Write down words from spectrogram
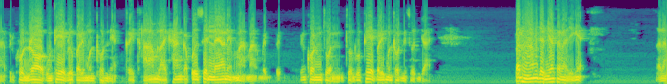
นะเป็นคนรอกรุงเทพหรือปริมณฑลเนี่ย เคยถามหลายครั้งกับเปอร์เซ็นต์แล้วเนี่ยมามาเป็น เป็นคนส่วนส่วนกรุงเทพปริมณฑลในส่วนใหญ่ ปัญหามันจะมีลักษณะอย่างเงี้ยปัญหา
